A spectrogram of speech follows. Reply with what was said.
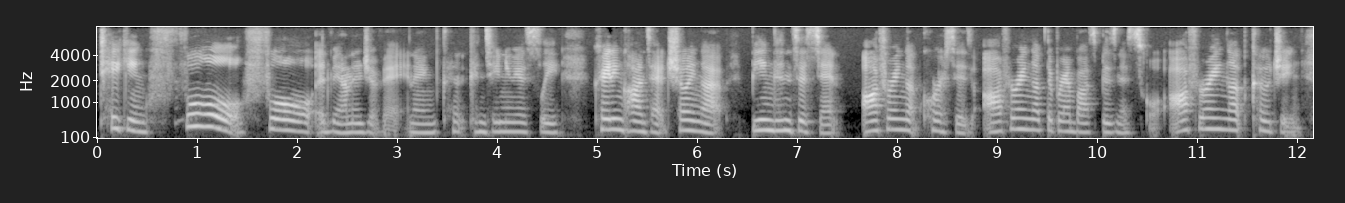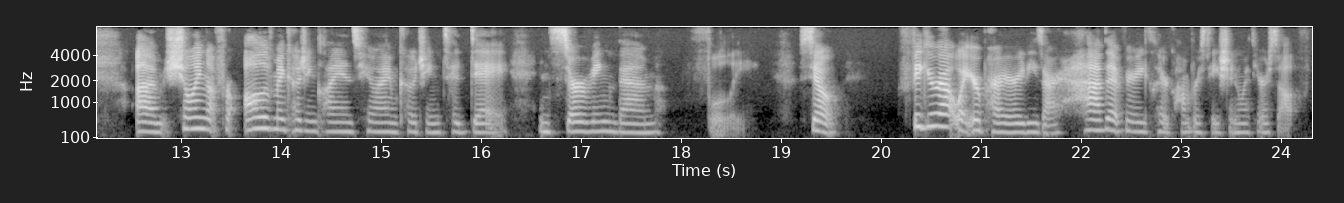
taking full, full advantage of it. And I'm co- continuously creating content, showing up, being consistent, offering up courses, offering up the Brand Boss Business School, offering up coaching, um, showing up for all of my coaching clients who I am coaching today and serving them fully. So, figure out what your priorities are, have that very clear conversation with yourself.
